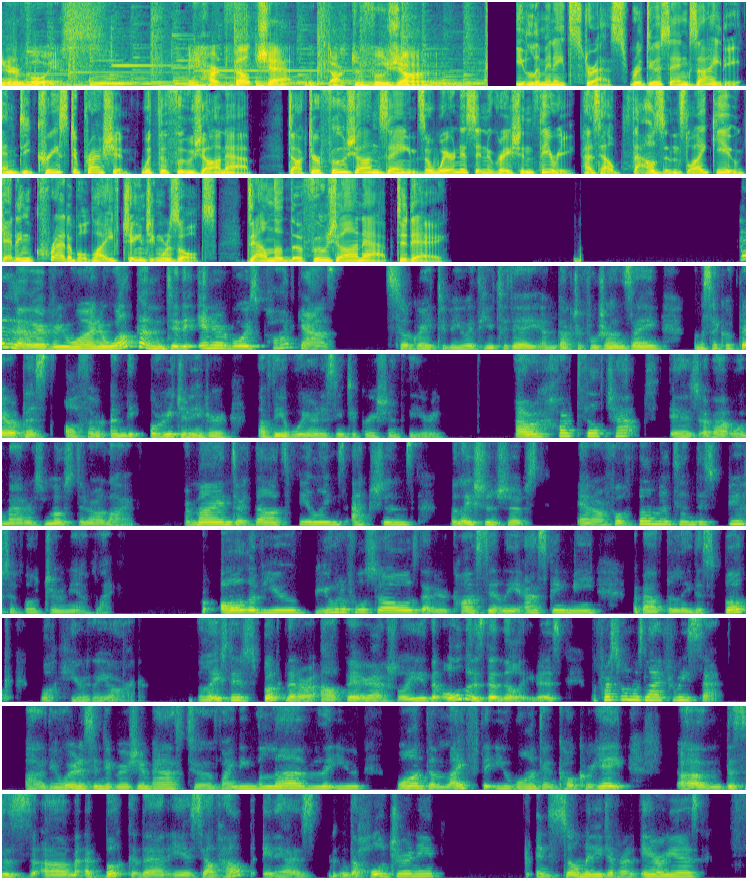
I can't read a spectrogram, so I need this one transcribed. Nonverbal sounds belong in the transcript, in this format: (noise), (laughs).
Inner Voice, a heartfelt chat with Dr. Foojan. Eliminate stress, reduce anxiety, and decrease depression with the Foojan app. Dr. Foojan Zeine's awareness integration theory has helped thousands like you get incredible life changing results. Download the Foojan app today. Hello, everyone. Welcome to the Inner Voice podcast. So great to be with you today. I'm Dr. Foojan Zeine. I'm a psychotherapist, author, and the originator of the awareness integration theory. Our heartfelt chat is about what matters most in our life our minds, our thoughts, feelings, actions, relationships, and our fulfillment in this beautiful journey of life. For all of you beautiful souls that are constantly asking me about the latest book, well, here they are the latest book that are out there, actually the oldest and the latest. The first one was Life Reset, uh, the awareness integration path to finding the love that you want, the life that you want, and co-create. Um, this is um, a book that is self-help. It has (clears throat) the whole journey in so many different areas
